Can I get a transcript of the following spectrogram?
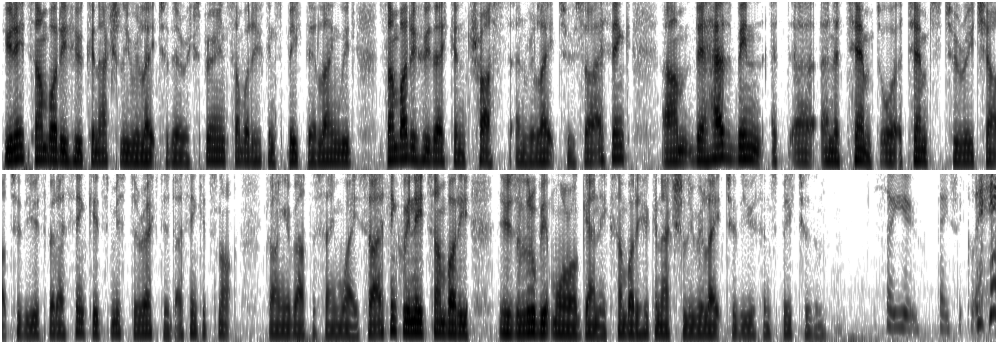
You need somebody who can actually relate to their experience, somebody who can speak their language, somebody who they can trust and relate to. So I think um, there has been a, uh, an attempt or attempts to reach out to the youth, but I think it's misdirected. I think it's not going about the same way. So I think we need somebody who's a little bit more organic, somebody who can actually relate to the youth and speak to them. So you, basically.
